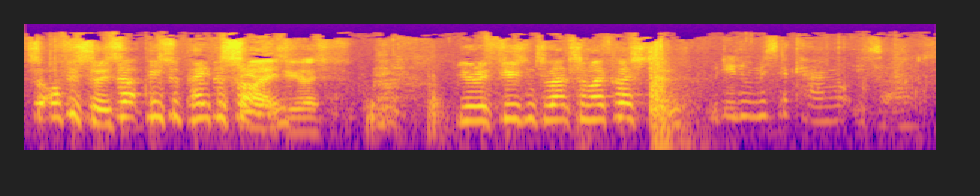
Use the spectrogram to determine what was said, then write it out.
So, officer, is that piece of paper See you later, signed? guys. You're refusing to answer my question? We're dealing with Mr. Can, not yourselves.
